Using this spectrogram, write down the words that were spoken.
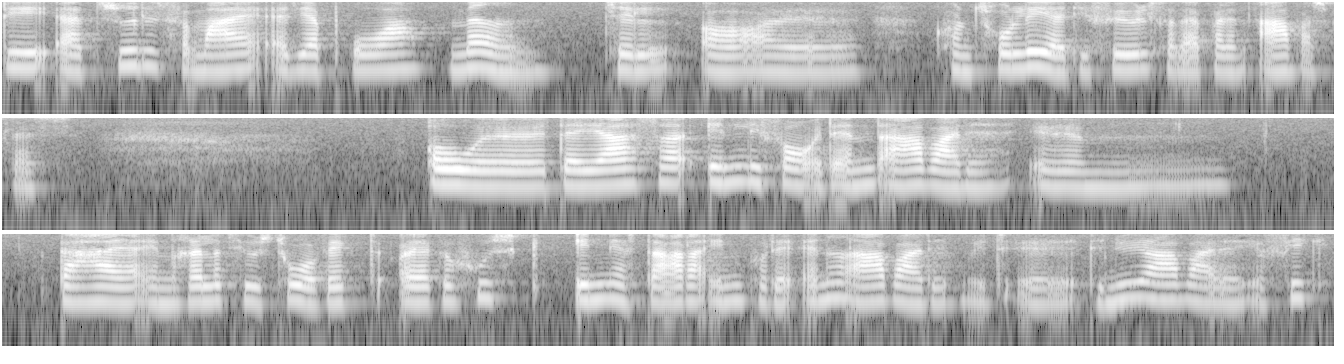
det er tydeligt for mig, at jeg bruger maden til at øh, kontrollere de følelser, der er på den arbejdsplads. Og øh, da jeg så endelig får et andet arbejde, øh, der har jeg en relativt stor vægt, og jeg kan huske, inden jeg starter inde på det andet arbejde, mit, øh, det nye arbejde, jeg fik,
